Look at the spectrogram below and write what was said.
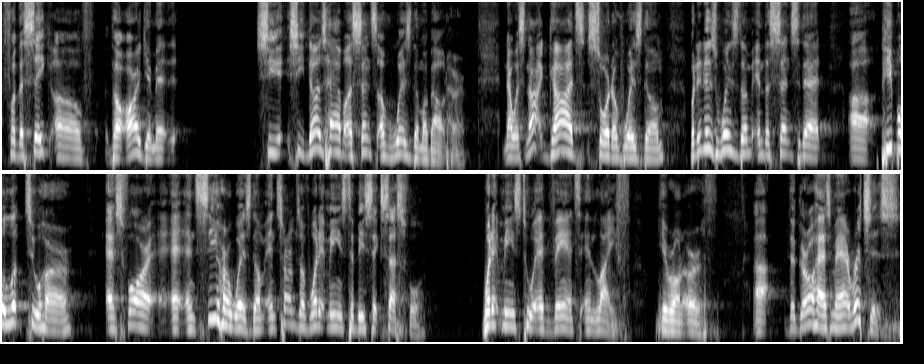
for the sake of the argument, she, she does have a sense of wisdom about her. Now, it's not God's sort of wisdom, but it is wisdom in the sense that uh, people look to her as far and, and see her wisdom in terms of what it means to be successful, what it means to advance in life here on earth. Uh, the girl has mad riches.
